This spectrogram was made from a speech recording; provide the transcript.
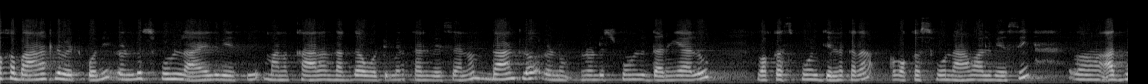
ఒక బానట్లు పెట్టుకొని రెండు స్పూన్లు ఆయిల్ వేసి మన కారం దగ్గర ఒట్టిమిరకాయలు వేసాను. దాంట్లో రెండు రెండు స్పూన్లు ధనియాలు ఒక స్పూన్ జీలకర్ర ఒక స్పూన్ ఆవాలు వేసి అర్ధ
